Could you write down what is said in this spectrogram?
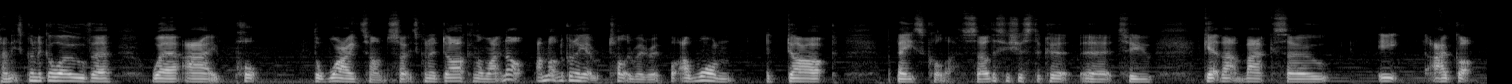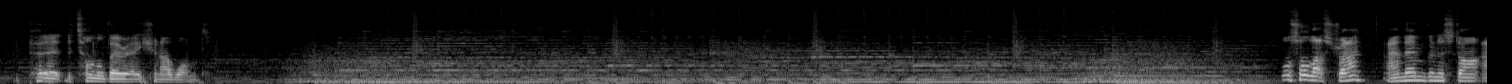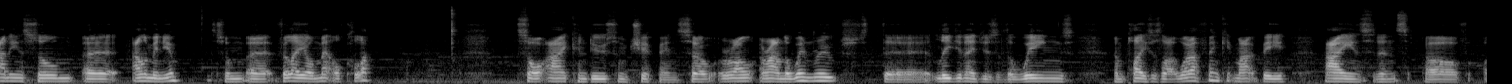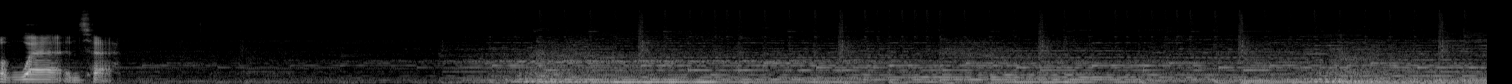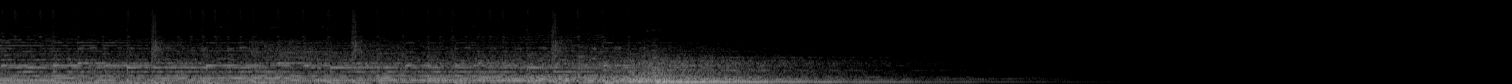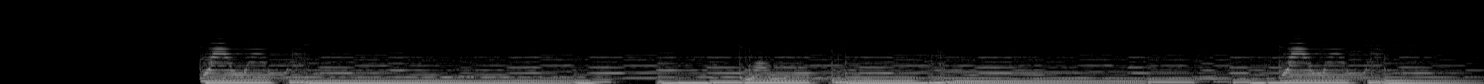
and it's going to go over where I put the white on. So it's going to darken the white. Not I'm not going to get totally rid of it, but I want a dark base color. So this is just to uh, to get that back. So it I've got the tonal variation I want. Once all that's dry, I'm then going to start adding some uh, aluminium, some uh, Vallejo metal colour, so I can do some chipping. So around, around the wing roots, the leading edges of the wings, and places like where I think it might be high incidence of, of wear and tear.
